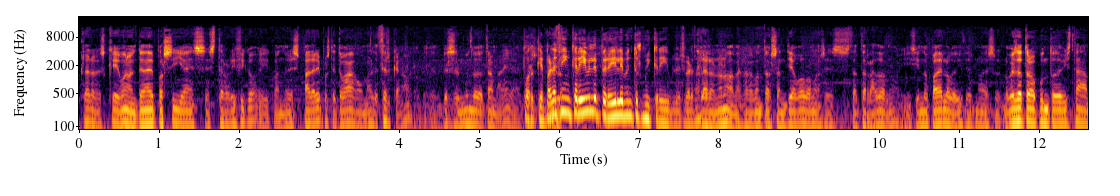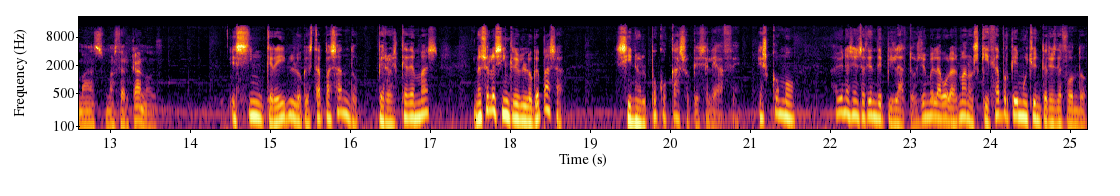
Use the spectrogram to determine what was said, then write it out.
Claro, es que bueno, el tema de por sí ya es, terrorífico y cuando eres padre, pues te toca algo más de cerca, ¿no? Ves el mundo de otra manera. Porque parece increíble, pero hay elementos muy creíbles, ¿verdad? Claro, no, no, además lo que ha contado Santiago, vamos, es aterrador, ¿no? Y siendo padre lo que dices, ¿no? Eso, lo ves de otro punto de vista más, más cercano. Es increíble lo que está pasando, pero es que además no solo es increíble lo que pasa, sino el poco caso que se le hace. Es como hay una sensación de Pilatos, yo me lavo las manos, quizá porque hay mucho interés de fondo.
